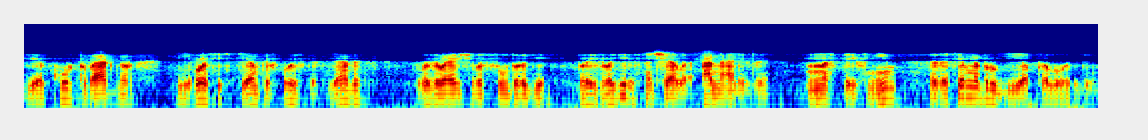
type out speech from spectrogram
где Курт Вагнер и его ассистенты в поисках яда, вызывающего судороги, производили сначала анализы на стрихнин, затем на другие алкалоиды.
